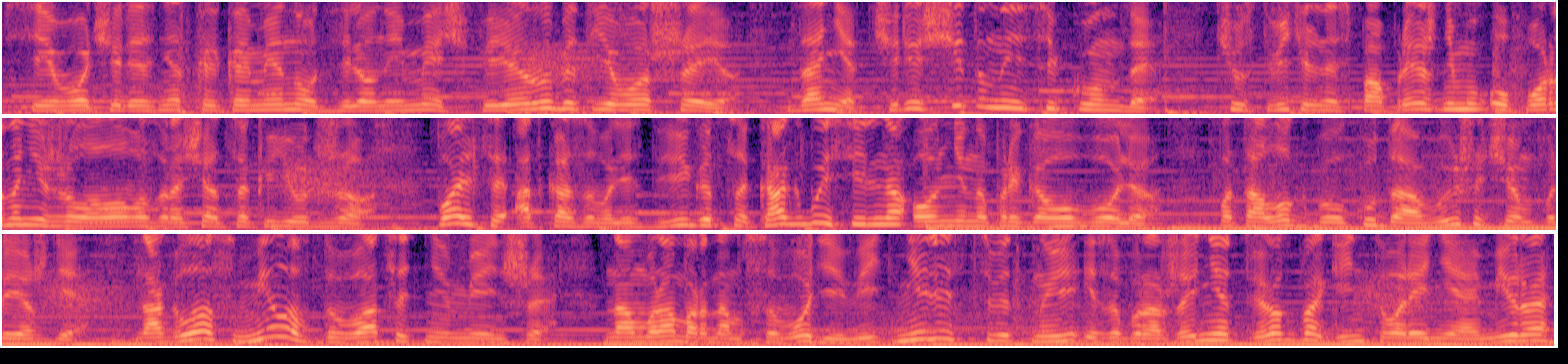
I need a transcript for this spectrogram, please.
Всего через несколько минут Зеленый Меч перерубит его шею. Да нет, через считанные секунды. Чувствительность по-прежнему упорно не желала возвращаться к Юджо. Пальцы отказывались двигаться, как бы сильно он не напрягал волю. Потолок был куда выше, чем прежде. На глаз мило 20 не меньше. На мраморном своде виднелись цветные изображения трех богинь творения мира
